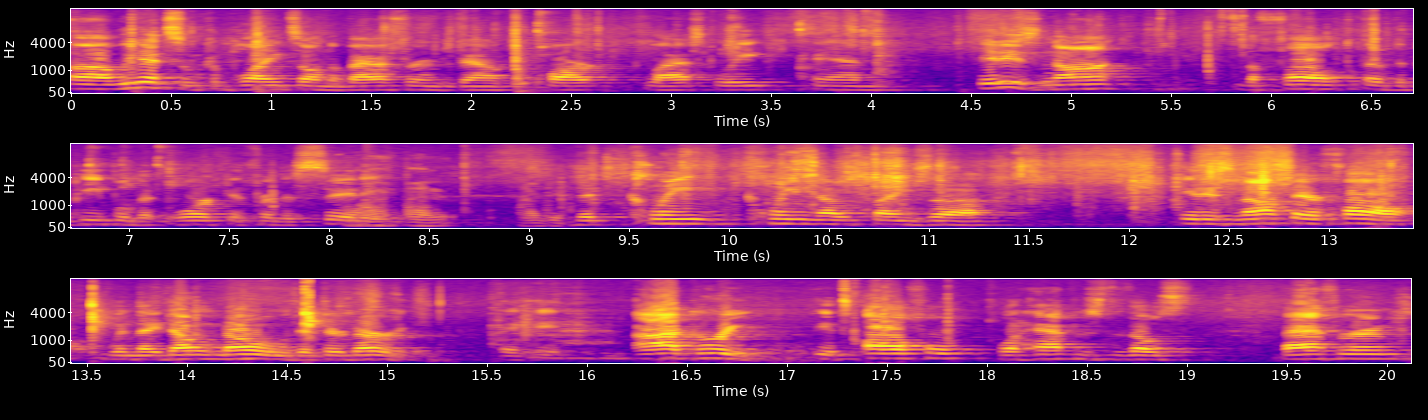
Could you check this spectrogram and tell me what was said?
Uh, we had some complaints on the bathrooms down at the park last week, and it is not the fault of the people that work it for the city. I- I do. that clean, clean those things up. It is not their fault when they don't know that they're dirty. It- it- I agree, it's awful what happens to those bathrooms,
